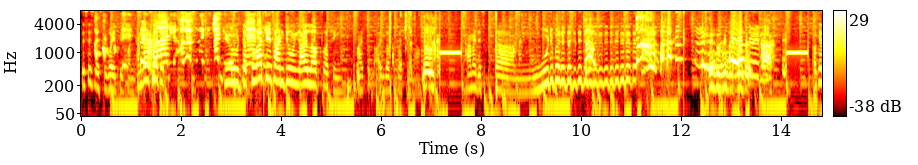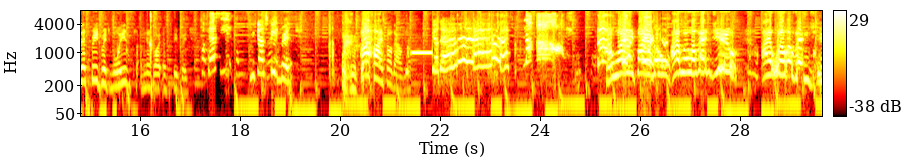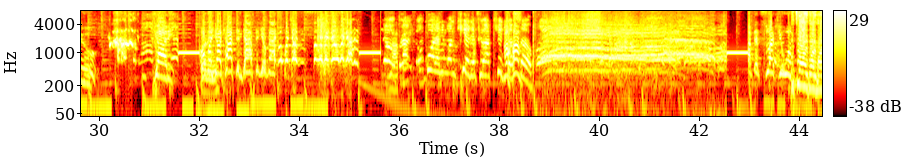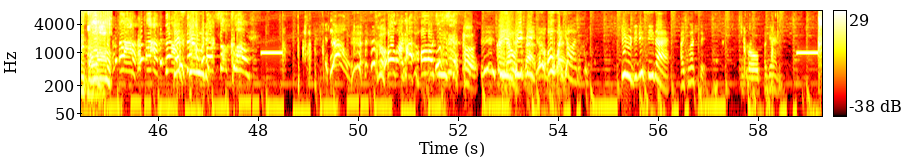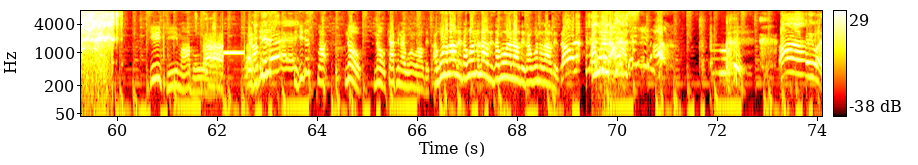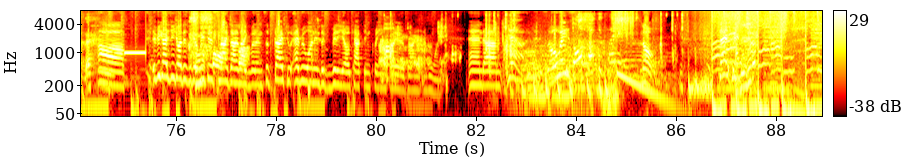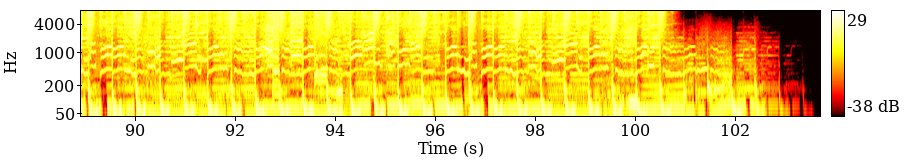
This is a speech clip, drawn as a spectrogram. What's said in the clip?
This is just way too funny. I'm gonna clutch it. it. Dude, the clutches I'm doing, I love clutching. I, I love clutching now. No, I'ma just, um... zip, zip, I love doing. Ah, Okay, let's speed bridge, boys. I'm gonna go out a speed bridge. Can I see it? You can speed bridge. Ah, I fell down. You're there. Don't worry, fire! I will avenge you! I will avenge you! Got it! Oh my god, Captain, Captain, you're back! Oh my god, this is so amazing! Oh my god! No, Laptop? Brian, don't call anyone kid if you are kid Uh-huh. yourself. Captain Swift, you will- Die by my power. This dude! so close. No! Oh my god. Oh jeez. Oh, great, Being that was creepy! bad. Oh my god! Dude, did you see that? I clutched it. Bro, Again. GG, my boy. Ah, Wait, did you just did you just fly? No, no, Captain, I won't allow this. I won't allow this. I won't allow this. I won't allow this. I won't allow this. No, no, I won't allow yes! this. Oh. Ah, we won. Um, if you guys enjoyed this video, be sure to Oh, smack that like button. Subscribe to everyone in the video, Captain Crane, Fire, Brian, everyone. And um, yeah, as always, Don't fucking play. no. Thank you. Did you know?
